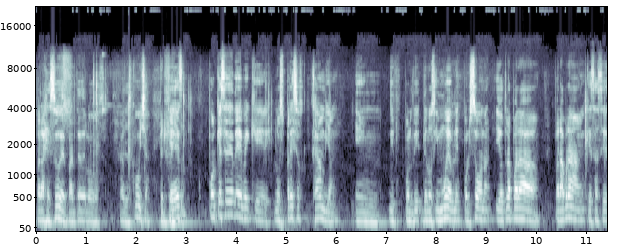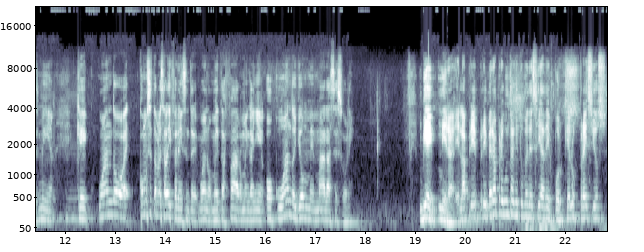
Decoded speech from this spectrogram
para Jesús de parte de los que es ¿por qué se debe que los precios cambian en, por, de los inmuebles por zona? Y otra para para Abraham, que esa sí es mía, que cuando, ¿cómo se establece la diferencia entre, bueno, me estafaron, me engañé, o cuando yo me mal asesoré? Bien, mira, la primera pregunta que tú me decías de por qué los precios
